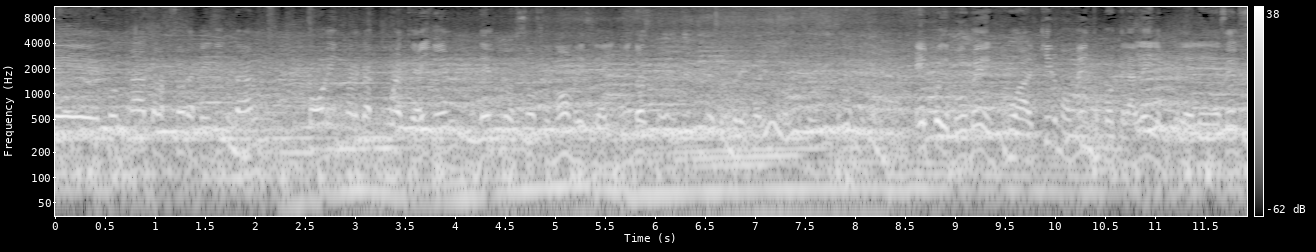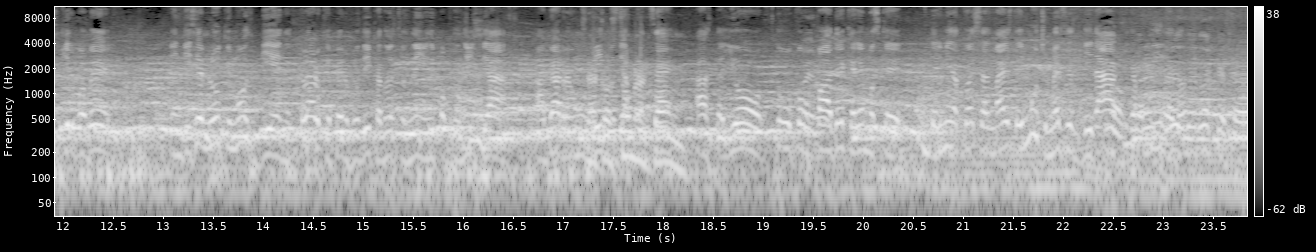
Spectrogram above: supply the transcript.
eh, contrato a la profesora Benita por encargatura que hay del, del profesor, su nombre es ahí. Entonces, él tiene 31, él puede volver en cualquier momento porque la ley le, le, le si quiere volver en diciembre último viene, claro que perjudica a nuestros niños y porque los niños ya agarran un ritmo de aprender. Hasta yo, tú como padre, queremos que termine con esas maestras y muchos meses didáctica. No, es, es verdad que esta,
